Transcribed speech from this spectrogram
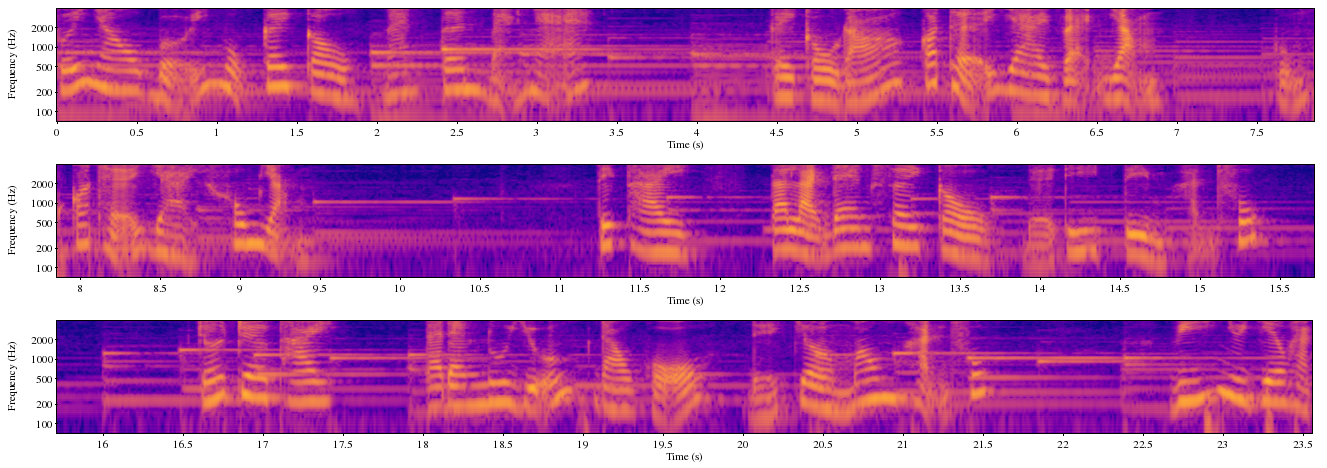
với nhau bởi một cây cầu mang tên bản ngã. Cây cầu đó có thể dài vạn dặm, cũng có thể dài không dặm. Tiếc thay, ta lại đang xây cầu để đi tìm hạnh phúc. Trớ trêu thay, ta đang nuôi dưỡng đau khổ để chờ mong hạnh phúc. Ví như gieo hạt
